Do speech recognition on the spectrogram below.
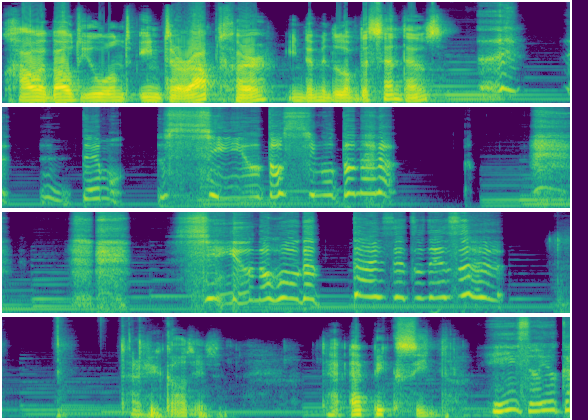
how about you won't interrupt her in the middle of the sentence? でも、親友と仕事なら、親友の方が大切です。There you got it. The epic scene. いいぞ、ゆか。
